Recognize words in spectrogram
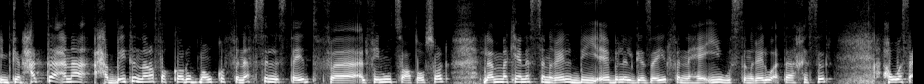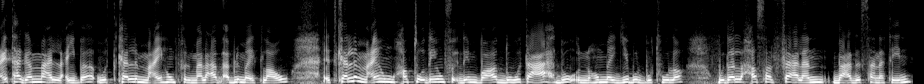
يمكن حتى أنا حبيت إن أنا أفكره بموقف في نفس الاستاد في 2019 لما كان السنغال بيقابل الجزائر في النهائي والسنغال وقتها خسر. هو ساعتها جمع اللعيبة واتكلم معاهم في الملعب قبل ما يطلعوا اتكلم معاهم وحطوا ايديهم في ايدين بعض وتعاهدوا ان هم يجيبوا البطولة. وده اللي حصل فعلا بعد سنتين.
